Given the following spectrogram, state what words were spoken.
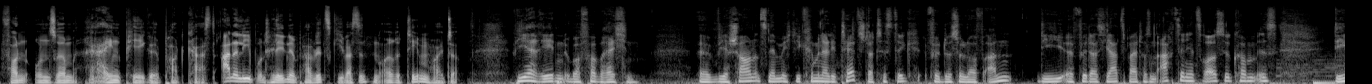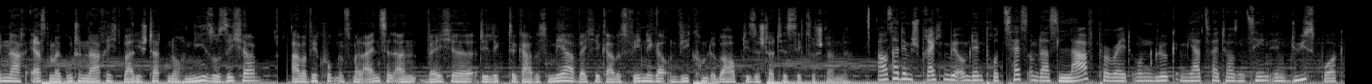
von unserem Rheinpegel-Podcast. Annelieb und Helene Pawlitzki, was sind denn eure Themen heute? Wir reden über Verbrechen. Äh, wir schauen uns nämlich die Kriminalitätsstatistik für Düsseldorf an, die äh, für das Jahr 2018 jetzt rausgekommen ist. Demnach erstmal gute Nachricht, war die Stadt noch nie so sicher, aber wir gucken uns mal einzeln an, welche Delikte gab es mehr, welche gab es weniger und wie kommt überhaupt diese Statistik zustande. Außerdem sprechen wir um den Prozess um das Love Parade Unglück im Jahr 2010 in Duisburg.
